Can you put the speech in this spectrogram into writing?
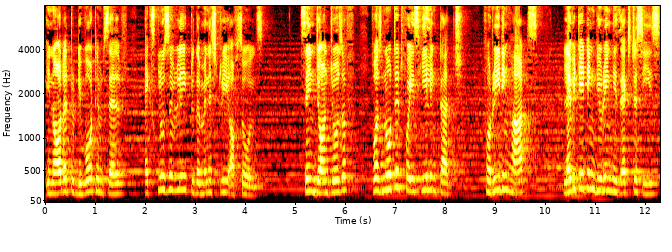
in order to devote himself exclusively to the ministry of souls. St. John Joseph was noted for his healing touch, for reading hearts, levitating during his ecstasies,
